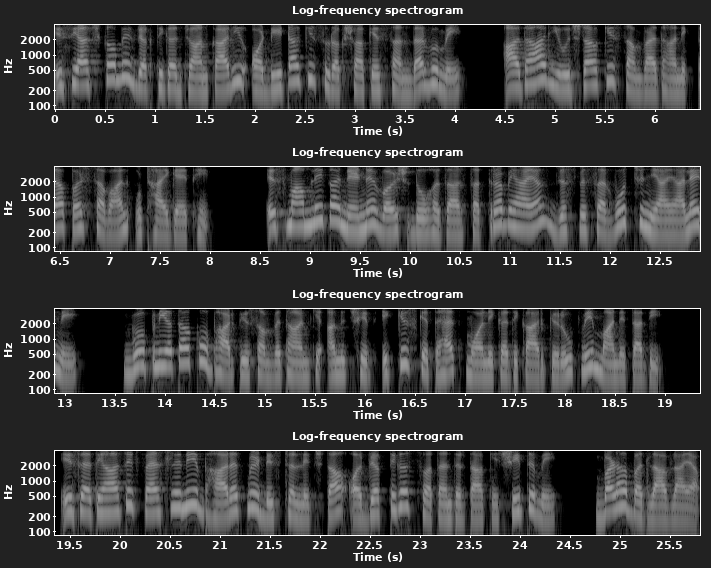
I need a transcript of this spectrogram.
इस याचिका में व्यक्तिगत जानकारी और डेटा की सुरक्षा के संदर्भ में आधार योजना की संवैधानिकता पर सवाल उठाए गए थे। इस मामले का निर्णय वर्ष 2017 में आया, जिसमें सर्वोच्च न्यायालय ने गोपनीयता को भारतीय संविधान के अनुच्छेद 21 के तहत मौलिक अधिकार के रूप में मान्यता दी। इस ऐतिहासिक फैसले ने भारत में डिजिटल निजता और व्यक्तिगत स्वतंत्रता के क्षेत्र में बड़ा बदलाव लाया।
